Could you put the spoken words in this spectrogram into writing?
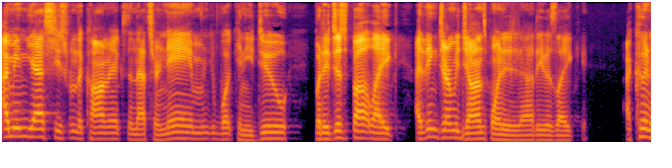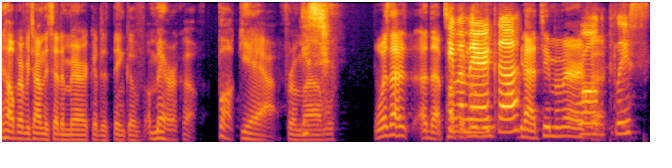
I mean, yes, she's from the comics and that's her name. What can you do? But it just felt like I think Jeremy Jahns pointed it out. He was like, I couldn't help every time they said America to think of America. Fuck yeah! From uh, what was that uh, that Team puppet movie? America. Yeah, Team America. World Police.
